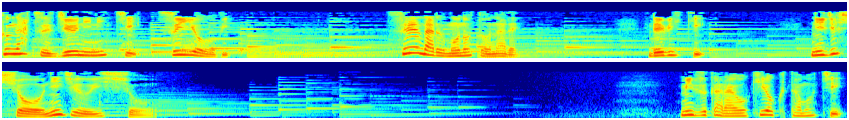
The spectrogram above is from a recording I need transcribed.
9月12日水曜日聖なるものとなれレビキ20章21章自らを清く保ち、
